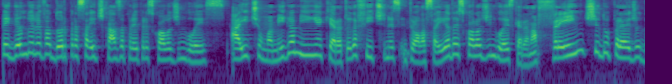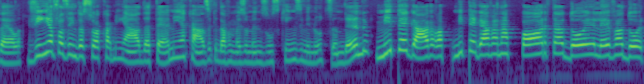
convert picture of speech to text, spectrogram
pegando o elevador para sair de casa para ir para a escola de inglês. Aí tinha uma amiga minha que era toda fitness, então ela saía da escola de inglês, que era na frente do prédio dela, vinha fazendo a sua caminhada até a minha casa, que dava mais ou menos uns 15 minutos andando, me pegava, ela me pegava na porta do elevador.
